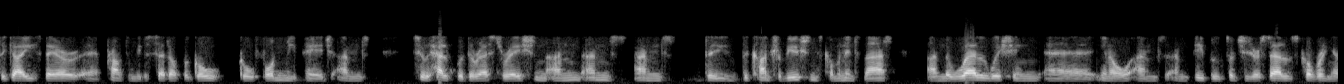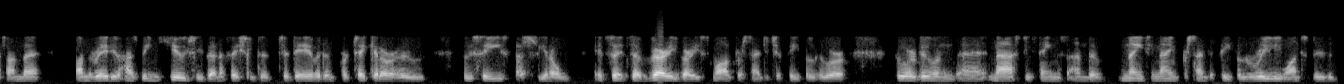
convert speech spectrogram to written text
the guys there uh, prompted me to set up a Go GoFundMe page and to help with the restoration and and and the the contributions coming into that and the well wishing uh, you know and and people such as yourselves covering it on the on the radio has been hugely beneficial to, to David in particular who who sees that you know it's it's a very very small percentage of people who are who are doing uh, nasty things and the 99% of people really want to do the,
